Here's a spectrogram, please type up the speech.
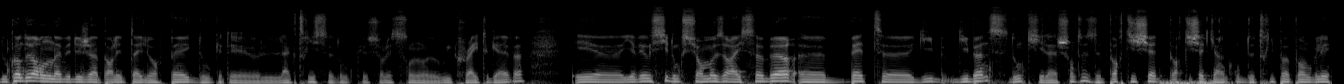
Donc en dehors, on avait déjà parlé de Tyler Pegg, donc qui était l'actrice donc sur les sons euh, We Cry Together. Et euh, il y avait aussi donc sur Mother I Sober euh, Beth euh, Gibb- Gibbons, donc qui est la chanteuse de Portichet. Portichet qui est un groupe de trip-hop anglais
